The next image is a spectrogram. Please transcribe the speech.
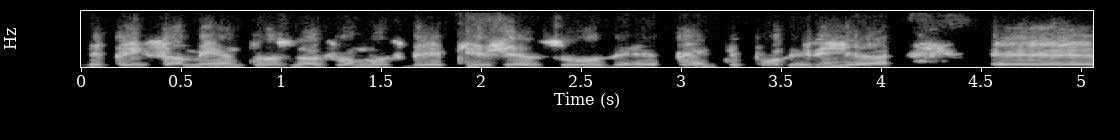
de pensamentos, nós vamos ver que Jesus, de repente, poderia é,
